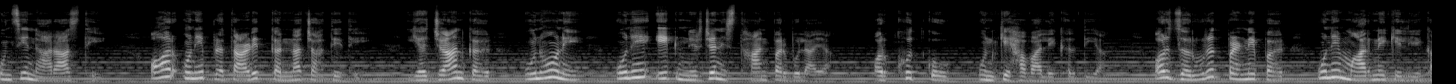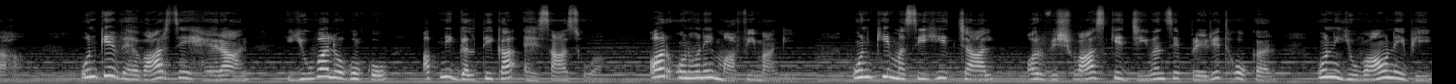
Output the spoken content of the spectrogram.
उनसे नाराज़ थे और उन्हें प्रताड़ित करना चाहते थे। यह जानकर उन्होंने उन्हें एक निर्जन स्थान पर बुलाया और खुद को उनके हवाले कर दिया और ज़रूरत पड़ने पर उन्हें मारने के लिए कहा। उनके व्यवहार से हैरान युवा लोगों को अपनी गलती का एहसास हुआ और उन्होंने माफ़ी मांगी। उनकी मसीही चाल और विश्वास के जीवन से प्रेरित होकर उन युवाओं ने भी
